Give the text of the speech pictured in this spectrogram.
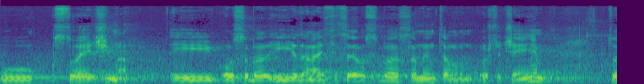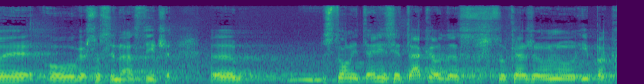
u stojećima i osoba i 11 je osoba sa mentalnom oštećenjem. To je ovoga što se nas tiče. E, stolni tenis je takav da što kaže ono ipak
